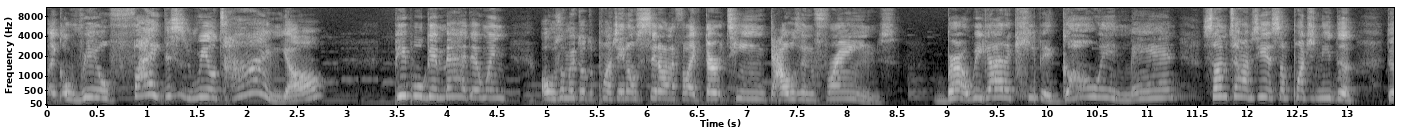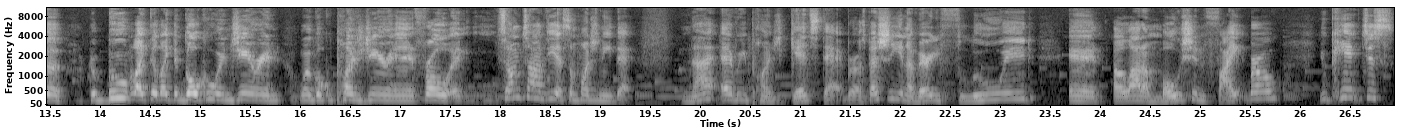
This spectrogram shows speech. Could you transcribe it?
like a real fight. This is real time, y'all. People get mad that when oh somebody throws a punch, they don't sit on it for like thirteen thousand frames. Bro, we gotta keep it going, man. Sometimes yeah, some punches need the the the boob like the like the Goku and Jiren when Goku punch Jiren and throw and sometimes yeah, some punches need that not every punch gets that, bro. Especially in a very fluid and a lot of motion fight, bro. You can't just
